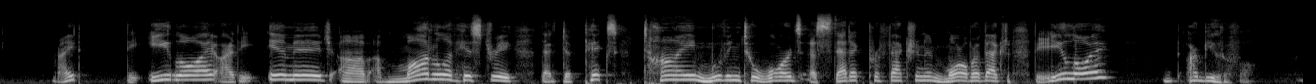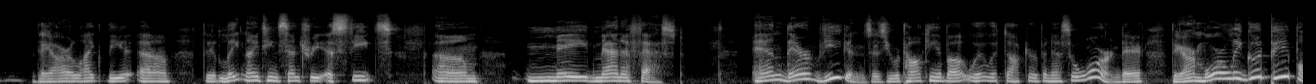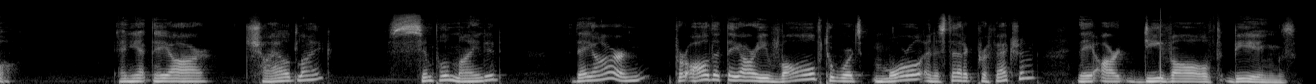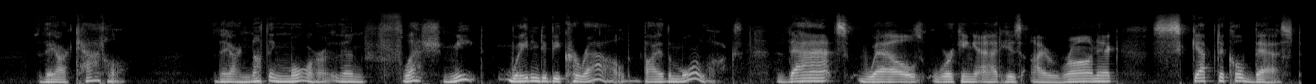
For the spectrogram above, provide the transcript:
right? The Eloi are the image of a model of history that depicts time moving towards aesthetic perfection and moral perfection. The Eloi are beautiful. They are like the uh, the late 19th century aesthetes um, made manifest. And they're vegans, as you were talking about with, with Dr. Vanessa Warren. They're, they are morally good people. And yet they are childlike, simple minded. They are, for all that they are evolved towards moral and aesthetic perfection, they are devolved beings. They are cattle. They are nothing more than flesh meat waiting to be corralled by the Morlocks. That's Wells working at his ironic, skeptical best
